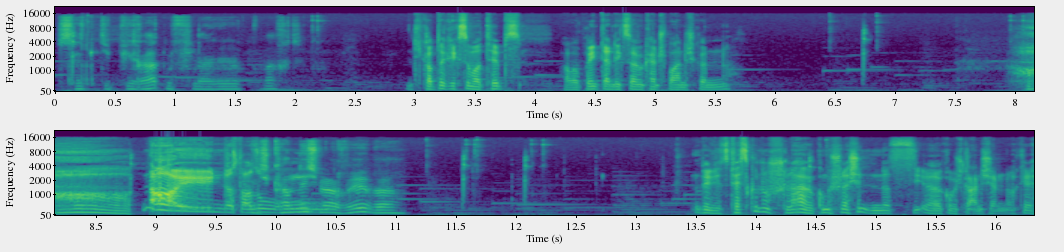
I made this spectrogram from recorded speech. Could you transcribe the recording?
Was hat die Piratenflagge gebracht? Ich glaube, da kriegst du mal Tipps. Aber bringt ja nichts, wenn wir kein Spanisch können, ne? Oh, nein, das war so. Ich komme nicht mehr rüber. Wenn ich jetzt fest genug schlage, komme ich vielleicht hinten. Das äh, komme ich gar nicht hin. Okay.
